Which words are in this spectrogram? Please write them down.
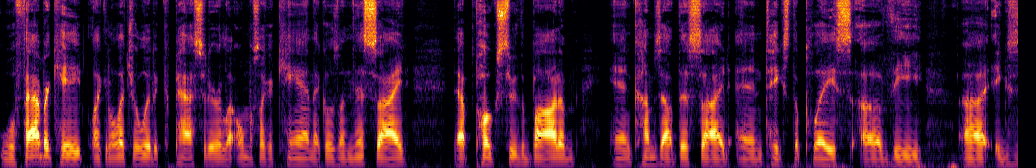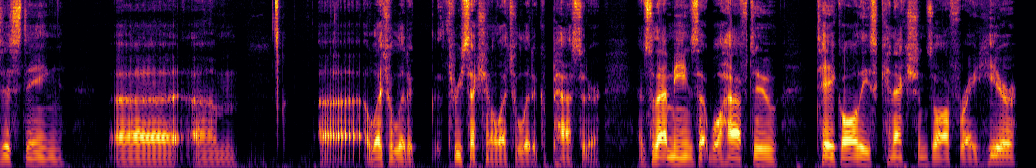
we'll fabricate like an electrolytic capacitor, almost like a can that goes on this side, that pokes through the bottom and comes out this side and takes the place of the uh, existing uh, um, uh, electrolytic, three-section electrolytic capacitor. And so that means that we'll have to take all these connections off right here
